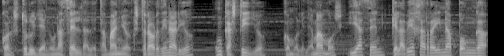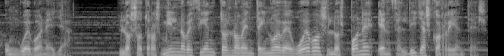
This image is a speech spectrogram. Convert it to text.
Construyen una celda de tamaño extraordinario, un castillo, como le llamamos, y hacen que la vieja reina ponga un huevo en ella. Los otros 1999 huevos los pone en celdillas corrientes,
